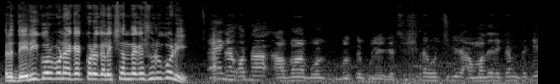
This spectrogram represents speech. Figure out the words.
তাহলে দেরি করব না এক এক করে কালেকশন দেখা শুরু করি? একটা কথা আমার বলতে ভুলে গেছি সেটা হচ্ছে কি আমাদের এখান থেকে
